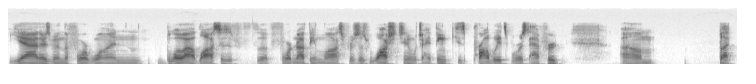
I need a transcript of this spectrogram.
Yeah there's been the 4-1 blowout losses the 4 nothing loss versus washington which i think is probably its worst effort. Um but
